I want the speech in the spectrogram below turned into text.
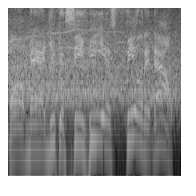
Oh, man, you can see he is feeling it now.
